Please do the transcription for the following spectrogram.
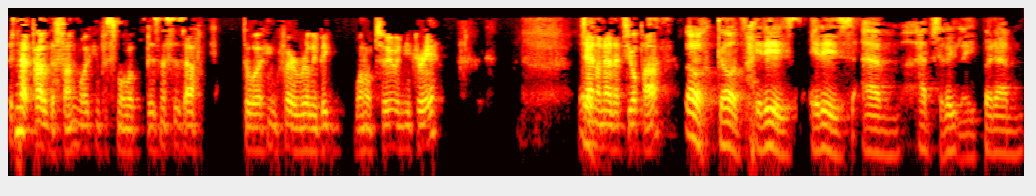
isn't that part of the fun working for smaller businesses after working for a really big one or two in your career? Dan, I know that's your path. Oh God, it is. It is. Um, absolutely. But, um,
